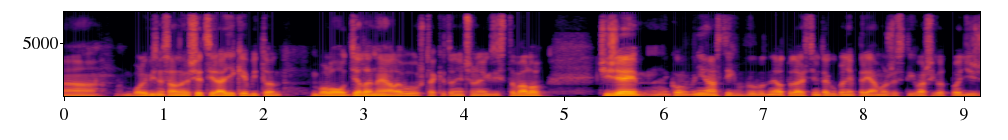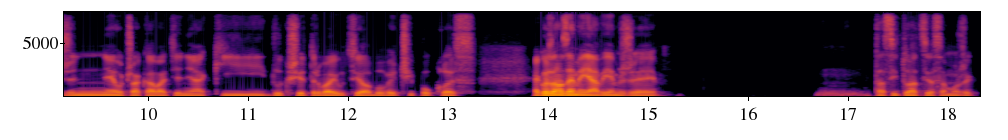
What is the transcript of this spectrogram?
A boli by sme samozrejme všetci radi, keby to bolo oddelené, alebo už takéto niečo neexistovalo. Čiže ako vnímam z tých, neodpovedali ste mi tak úplne priamo, že z tých vašich odpovedí, že neočakávate nejaký dlhšie trvajúci alebo väčší pokles. Ako samozrejme ja viem, že tá situácia sa môže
